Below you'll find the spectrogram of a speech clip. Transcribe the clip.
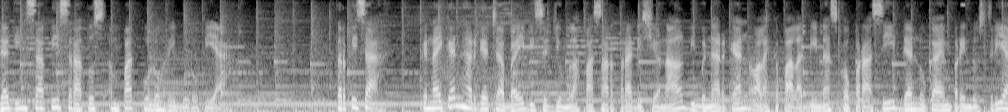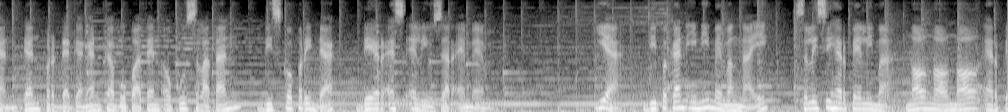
daging sapi Rp140.000. Terpisah, kenaikan harga cabai di sejumlah pasar tradisional dibenarkan oleh Kepala Dinas Koperasi dan UKM Perindustrian dan Perdagangan Kabupaten Oku Selatan, Disko Perindak, DRS Eliusar MM. Ya, di pekan ini memang naik, selisih Rp 5.000 Rp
